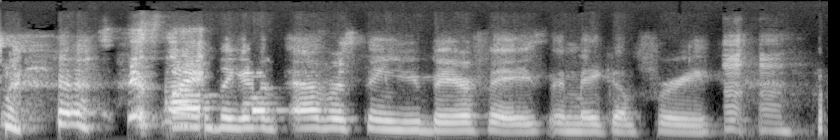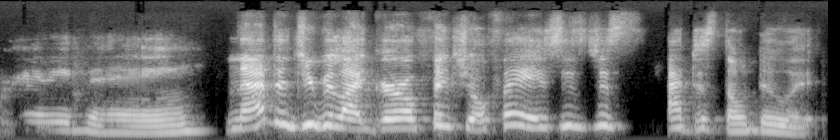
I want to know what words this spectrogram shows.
I don't think I've ever seen you barefaced and makeup free uh-uh. for anything. Not that you be like, girl, fix your face. It's just I just don't do it.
